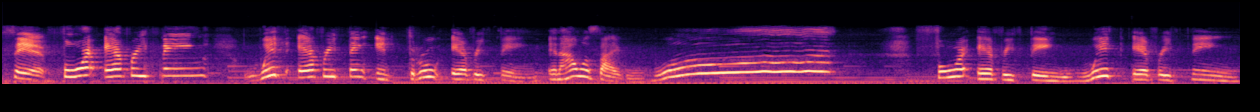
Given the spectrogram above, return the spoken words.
said for everything, with everything, and through everything. And I was like, what? For everything, with everything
